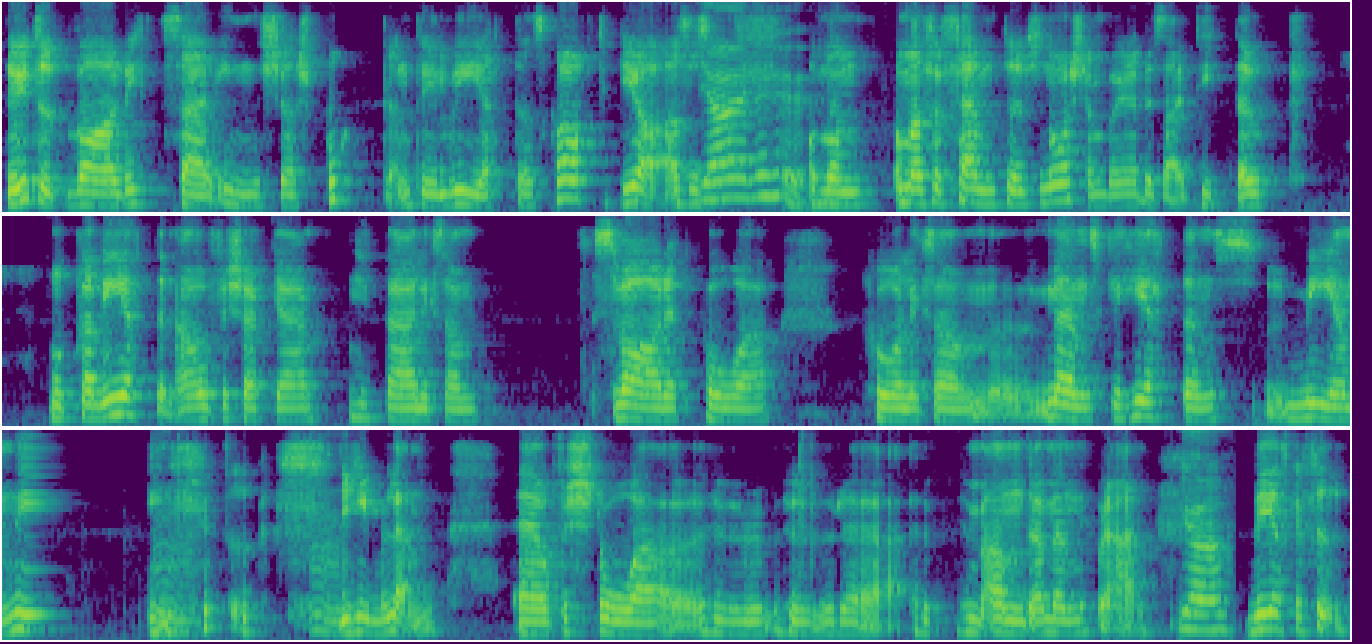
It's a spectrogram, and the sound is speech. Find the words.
det har ju typ varit så här inkörsporten till vetenskap tycker jag. Alltså, ja, eller hur? Om man, om man för 5000 år sedan började så här, titta upp mot planeterna och försöka hitta liksom, svaret på, på liksom, mänsklighetens mening mm. typ, mm. i himlen eh, och förstå hur, hur, eh, hur, hur andra människor är. Ja. Det är ganska fint.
